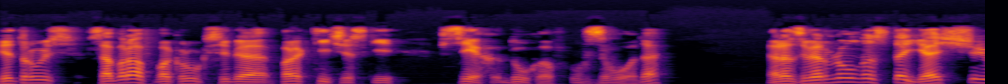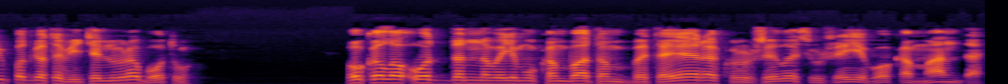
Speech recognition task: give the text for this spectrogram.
Петрусь, собрав вокруг себя практически всех духов взвода, развернул настоящую подготовительную работу. Около отданного ему комбатом БТРа кружилась уже его команда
